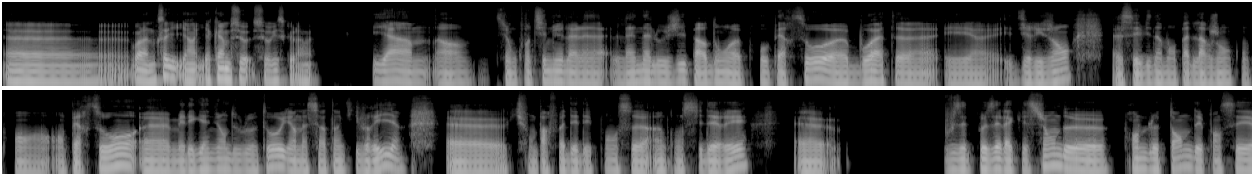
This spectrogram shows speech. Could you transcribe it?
Voilà, donc ça, il y, a il y a quand même ce, ce risque-là. ouais. Il y a, alors, si on continue la- la- l'analogie, pardon, euh, pro-perso, euh, boîte euh, et, dirigeant, c'est évidemment pas de l'argent qu'on prend en, perso, mais les gagnants du loto, il y en a certains qui vrillent, qui font parfois des dépenses inconsidérées. Vous êtes posé la question de prendre le temps de dépenser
